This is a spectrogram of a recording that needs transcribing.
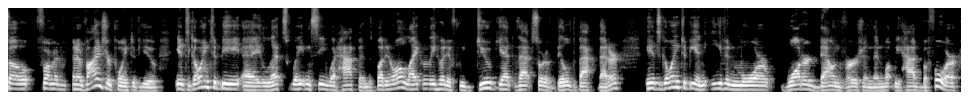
So, from an advisor point of view, it's going to be a let's wait and see what happens. But in all likelihood, if we do get that sort of build back better, it's going to be an even more watered down version than what we had before,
